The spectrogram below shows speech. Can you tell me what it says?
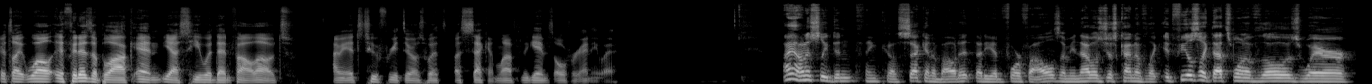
It's like, well, if it is a block, and yes, he would then foul out. I mean, it's two free throws with a second left, and the game's over anyway. I honestly didn't think a second about it that he had four fouls. I mean, that was just kind of like it feels like that's one of those where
